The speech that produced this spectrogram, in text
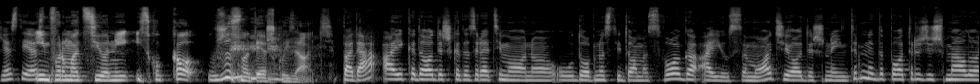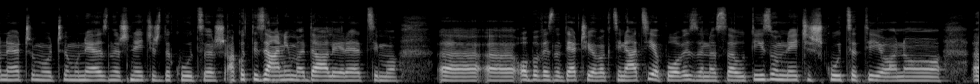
Jeste, jeste. informacioni, isko, kao užasno teško izaći. Pa da, a i kada odeš, kada recimo ono, u udobnosti doma svoga, a i u samoći, odeš na internet da potražiš malo o nečemu o čemu ne znaš, nećeš da kucaš. Ako te zanima da li je recimo uh, uh, obavezna dečija vakcinacija povezana sa autizmom, nećeš kucati ono uh,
